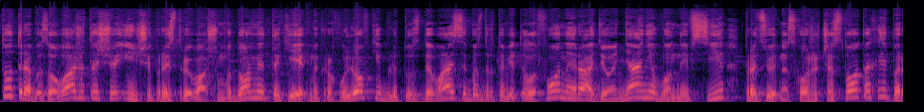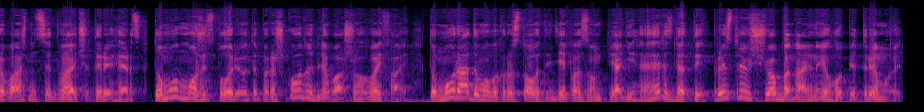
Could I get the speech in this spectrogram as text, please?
Тут треба зауважити, що інші пристрої у вашому домі, такі як мікрохвильовки, Bluetooth девайси, бездротові телефони, радіо няні, вони всі працюють на схожих частотах і переважно це 2,4 Гц. Тому можуть створювати перешкоду для вашого Wi-Fi. Тому радимо використовувати діапазон 5 ГГц для тих пристроїв, що банально його підтримують.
